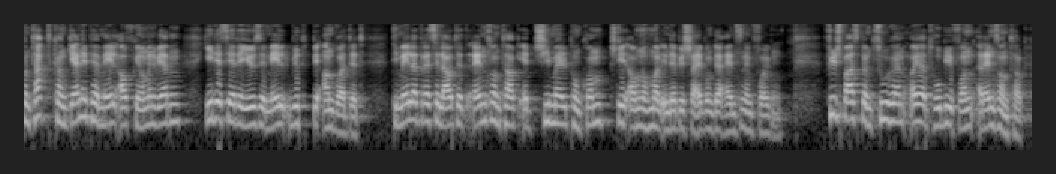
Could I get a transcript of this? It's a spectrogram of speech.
Kontakt kann gerne per Mail aufgenommen werden. Jede seriöse Mail wird beantwortet. Die Mailadresse lautet rennsonntag.gmail.com, steht auch nochmal in der Beschreibung der einzelnen Folgen. Viel Spaß beim Zuhören, euer Tobi von Rennsonntag.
